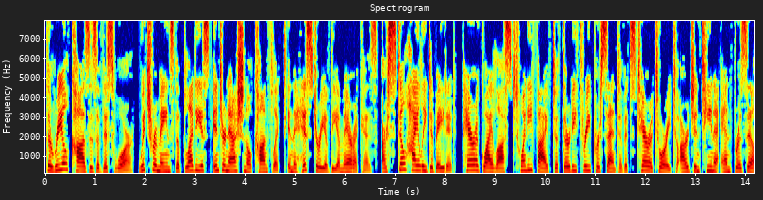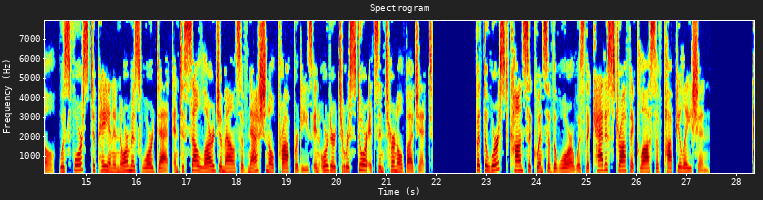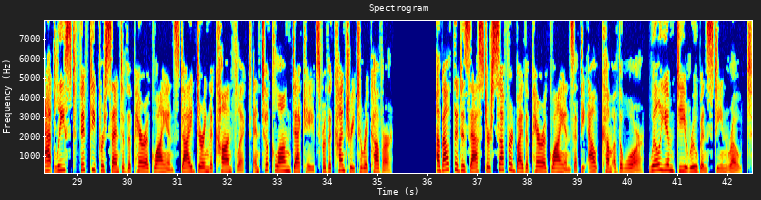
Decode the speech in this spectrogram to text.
The real causes of this war, which remains the bloodiest international conflict in the history of the Americas, are still highly debated. Paraguay lost 25 to 33 percent of its territory to Argentina and Brazil, was forced to pay an enormous war debt and to sell large amounts of national properties in order to restore its internal budget. But the worst consequence of the war was the catastrophic loss of population. At least 50% of the Paraguayans died during the conflict and took long decades for the country to recover. About the disaster suffered by the Paraguayans at the outcome of the war, William D. Rubinstein wrote,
